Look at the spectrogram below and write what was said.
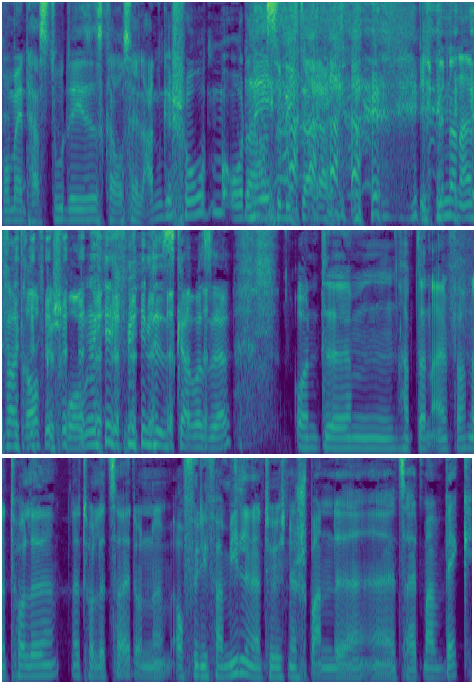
Moment, hast du dieses Karussell angeschoben oder Nee. hast du dich daran? Ich bin dann einfach draufgesprungen in dieses Karussell und ähm, habe dann einfach eine tolle, eine tolle Zeit und äh, auch für die Familie natürlich eine spannende äh, Zeit mal weg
